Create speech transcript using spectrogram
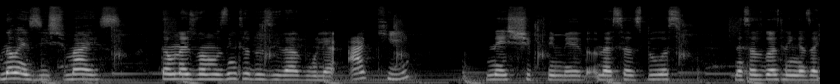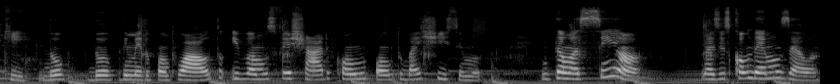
não existe mais. Então, nós vamos introduzir a agulha aqui, neste primeiro, nessas duas nessas duas linhas aqui do, do primeiro ponto alto e vamos fechar com um ponto baixíssimo. Então, assim, ó, nós escondemos ela.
